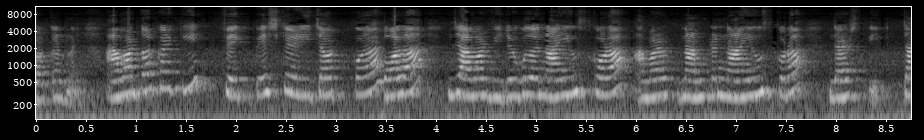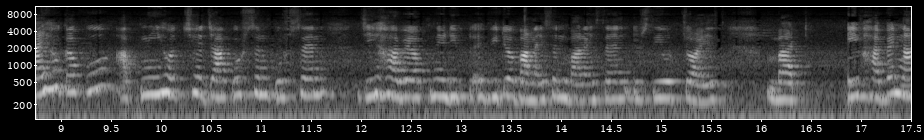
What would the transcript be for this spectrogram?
দরকার নাই। আমার দরকার কি? ফেক পেজকে রিচ আউট করা, বলা যে আমার ভিডিওগুলো না ইউজ করা, আমার নামটা না ইউজ করা দ্যাটস ইট যাই হোক আপু, আপনি হচ্ছে যা করছেন করছেন। যেভাবে আপনি রিপ্লাই ভিডিও বানাইছেন বানাইছেন ইটস ইউর চয়েস বাট এইভাবে না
